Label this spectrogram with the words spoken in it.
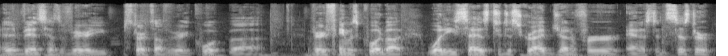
And then Vince has a very starts off a very quote, uh, a very famous quote about what he says to describe Jennifer Aniston's sister.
